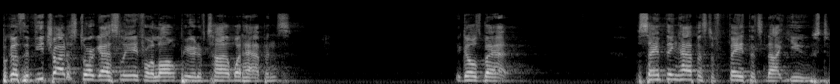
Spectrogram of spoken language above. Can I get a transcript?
Because if you try to store gasoline for a long period of time, what happens? It goes bad. The same thing happens to faith that's not used.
